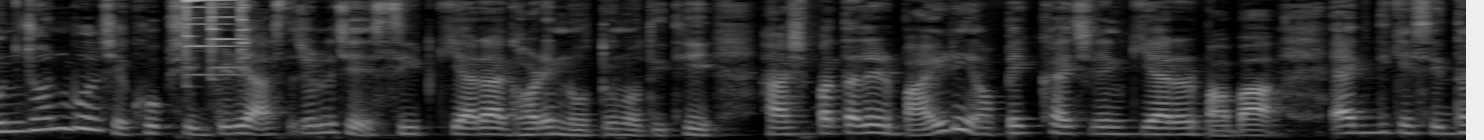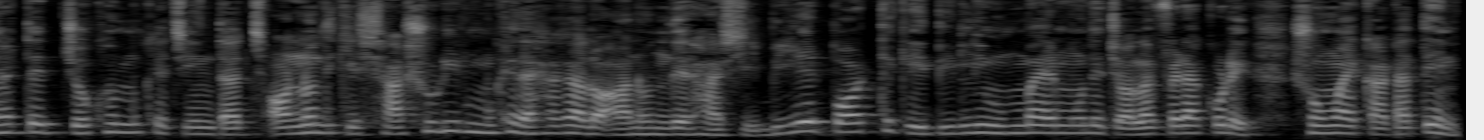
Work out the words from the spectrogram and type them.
গুঞ্জন বলছে, খুব শিগগিরই আসতে চলেছে সিট কিয়ারা ঘরে নতুন অতিথি। হাসপাতালের বাইরে অপেক্ষায় ছিলেন কিয়ারার বাবা। একদিকে সিদ্ধার্থের চোখে মুখে চিন্তা, অন্যদিকে শাশুড়ির মুখে দেখা গেল আনন্দের হাসি। বিয়ের পর থেকেই দিল্লি মুম্বাইয়ের মধ্যে চলাফেরা করে সময় কাটাতেন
